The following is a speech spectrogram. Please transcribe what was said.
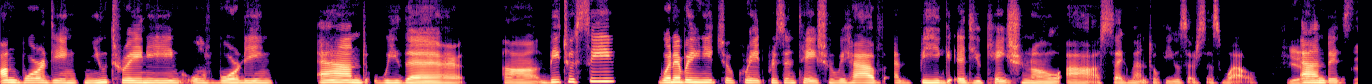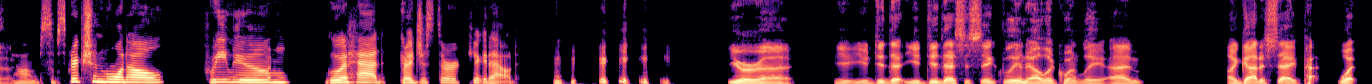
onboarding, new training, offboarding, and with the uh, B2C, whenever you need to create presentation, we have a big educational uh, segment of users as well. Yeah, and it's um, subscription model, premium. Go ahead, register, check it out. You're uh, you you did that you did that succinctly and eloquently, and I got to say, pa- what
